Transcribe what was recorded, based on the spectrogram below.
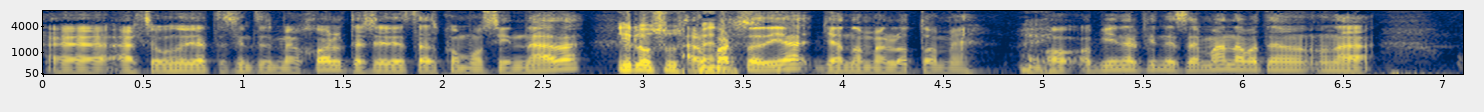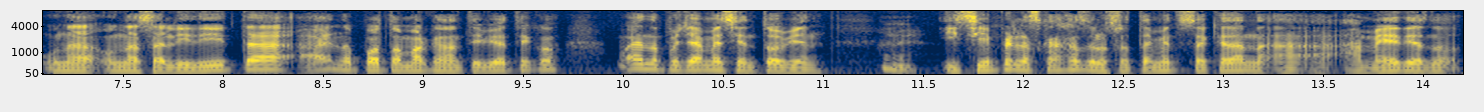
al segundo día te sientes mejor, al tercer día estás como sin nada. Y lo suspendes. Al cuarto día ya no me lo tomé. O, viene el fin de semana, va a tener una, una, una, salidita, ay, no puedo tomar con antibiótico, bueno, pues ya me siento bien. Y siempre las cajas de los tratamientos se quedan a, medias, ¿no?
